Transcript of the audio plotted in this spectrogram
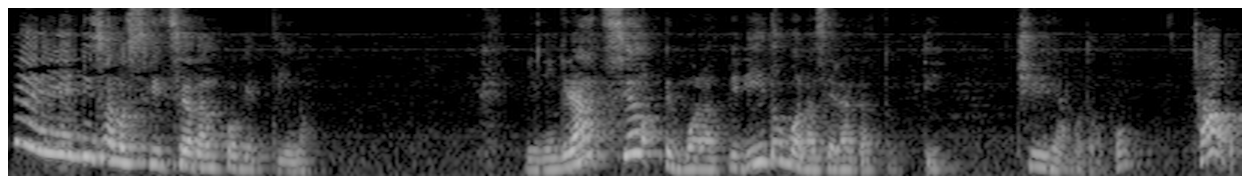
e mi sono sfiziata un pochettino. Vi ringrazio e buon appetito, buona serata a tutti. Ci vediamo dopo. Ciao!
